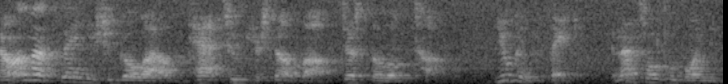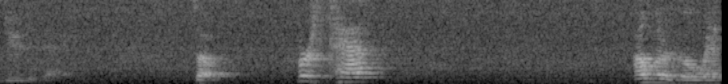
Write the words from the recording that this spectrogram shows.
Now, I'm not saying you should go out and tattoo yourself up just to look tough. You can fake it, and that's what we're going to do today. So, first tat, I'm going to go with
